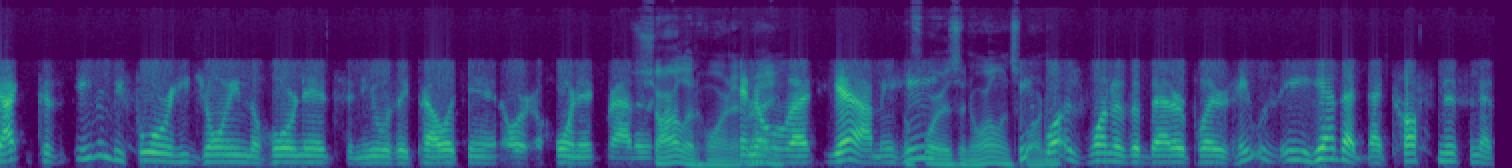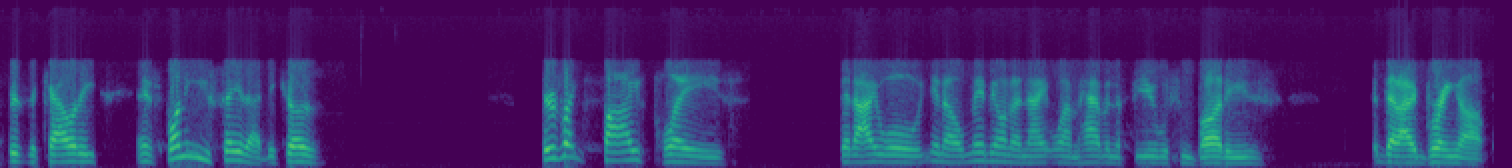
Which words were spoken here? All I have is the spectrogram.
that because even before he joined the Hornets and he was a Pelican or a Hornet rather, Charlotte Hornet, and right. all that. Yeah, I mean he before he was a New Orleans he Hornet. was one of the better players. He was he, he had that that toughness and that physicality. And it's funny you say that because there's like five plays that I will, you know, maybe on a night when I'm having a few with some buddies that I bring up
